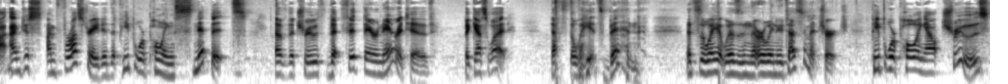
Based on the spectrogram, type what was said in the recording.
I, I'm just I'm frustrated that people are pulling snippets of the truth that fit their narrative. But guess what? That's the way it's been. That's the way it was in the early New Testament church. People were pulling out truths,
